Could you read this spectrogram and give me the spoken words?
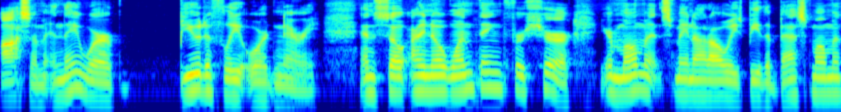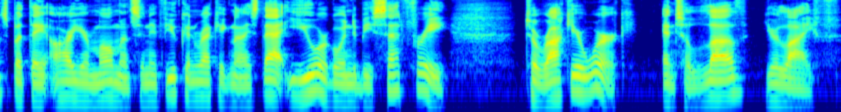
awesome and they were beautifully ordinary. And so I know one thing for sure your moments may not always be the best moments, but they are your moments. And if you can recognize that, you are going to be set free to rock your work and to love your life.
